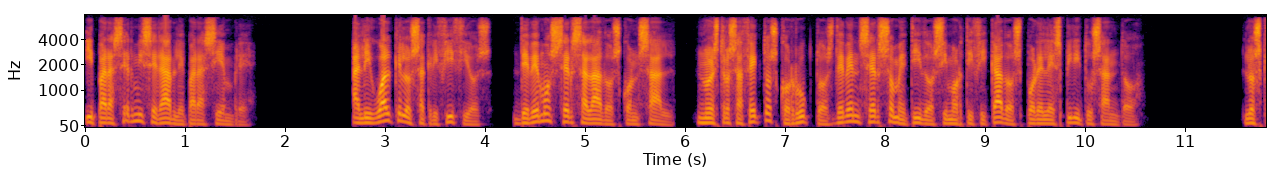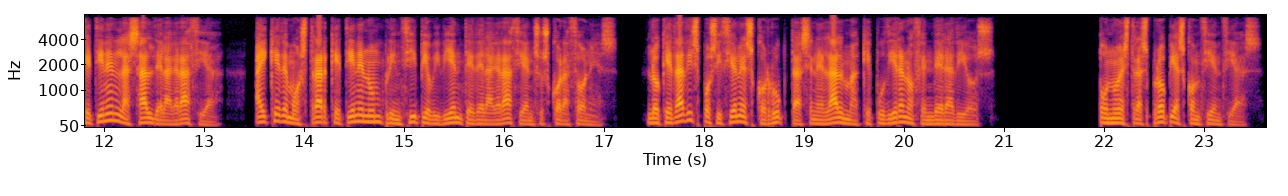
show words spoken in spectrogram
y para ser miserable para siempre. Al igual que los sacrificios, debemos ser salados con sal, nuestros afectos corruptos deben ser sometidos y mortificados por el Espíritu Santo. Los que tienen la sal de la gracia, hay que demostrar que tienen un principio viviente de la gracia en sus corazones, lo que da disposiciones corruptas en el alma que pudieran ofender a Dios. O nuestras propias conciencias.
